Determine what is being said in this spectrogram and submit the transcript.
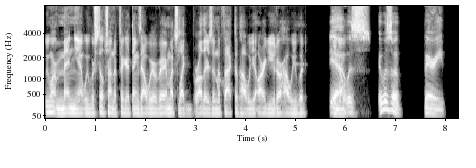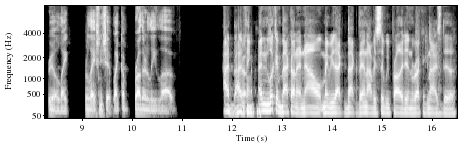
we weren't men yet. We were still trying to figure things out. We were very much like brothers in the fact of how we argued or how we would. you yeah know. it was it was a very real like relationship like a brotherly love I, I think And looking back on it now, maybe that back then, obviously, we probably didn't recognize the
